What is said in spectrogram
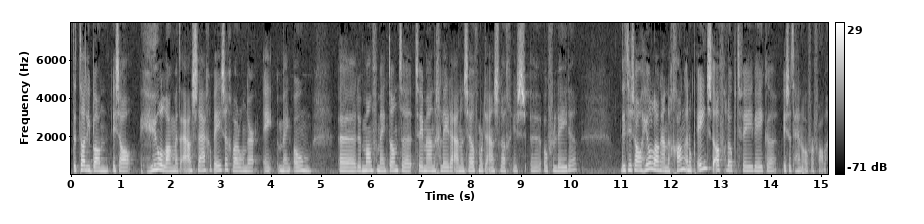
De Taliban is al heel lang met aanslagen bezig, waaronder mijn oom uh, de man van mijn tante twee maanden geleden aan een zelfmoordaanslag is uh, overleden. Dit is al heel lang aan de gang en opeens de afgelopen twee weken is het hen overvallen.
